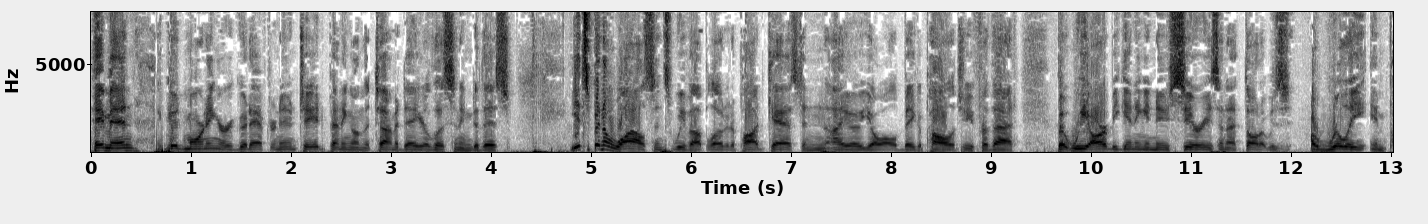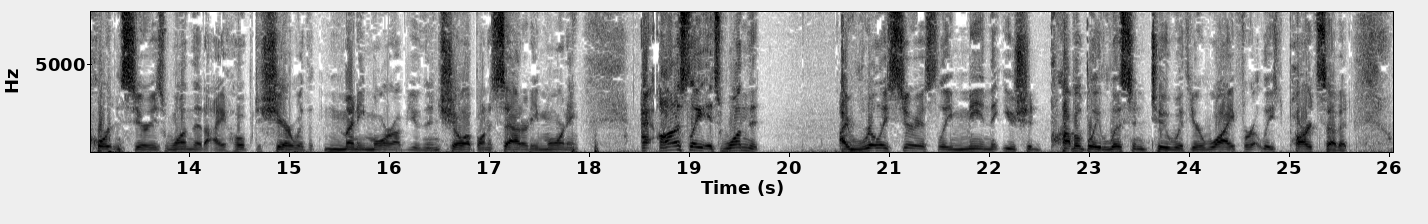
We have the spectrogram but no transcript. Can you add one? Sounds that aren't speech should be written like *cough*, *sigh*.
Hey, men. Good morning or a good afternoon to you, depending on the time of day you're listening to this. It's been a while since we've uploaded a podcast, and I owe you all a big apology for that. But we are beginning a new series, and I thought it was a really important series, one that I hope to share with many more of you than show up on a Saturday morning. Honestly, it's one that I really seriously mean that you should probably listen to with your wife, or at least parts of it.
